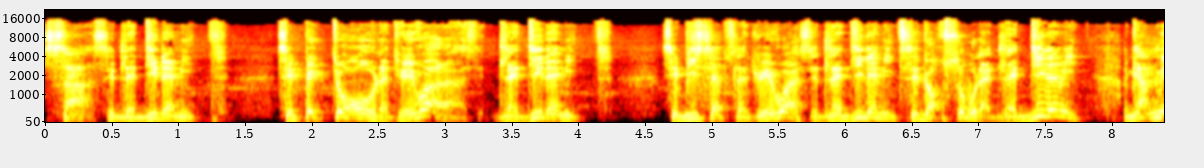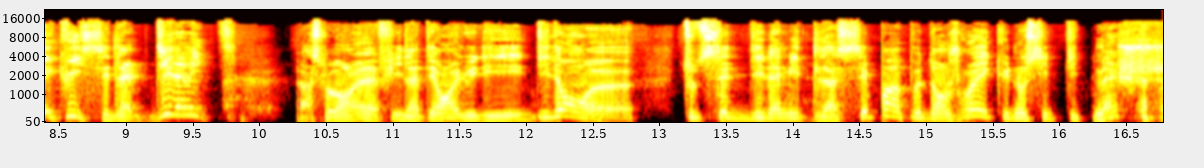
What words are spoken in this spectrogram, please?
ça, c'est de la dynamite. Ces pectoraux, là, tu les vois, là, c'est de la dynamite. Ces biceps, là, tu les vois, c'est de la dynamite. Ces dorsaux, là, de la dynamite. Regarde mes cuisses, c'est de la dynamite. Alors, à ce moment-là, la fille l'interrompt et lui dit, dis donc, euh, toute cette dynamite-là, c'est pas un peu dangereux avec une aussi petite mèche?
